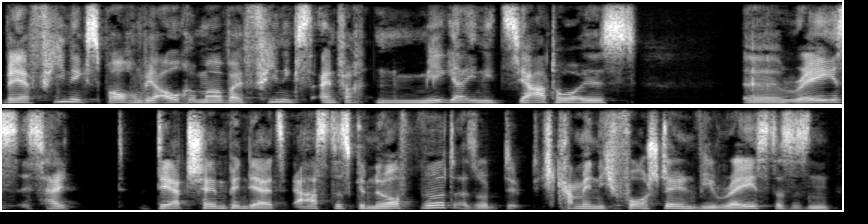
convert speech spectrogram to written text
wer Phoenix brauchen wir auch immer, weil Phoenix einfach ein mega Initiator ist. Äh, Race ist halt der Champion, der als erstes genervt wird. Also ich kann mir nicht vorstellen, wie Race, das ist ein,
